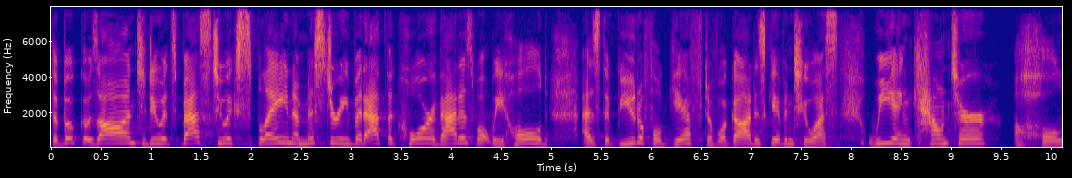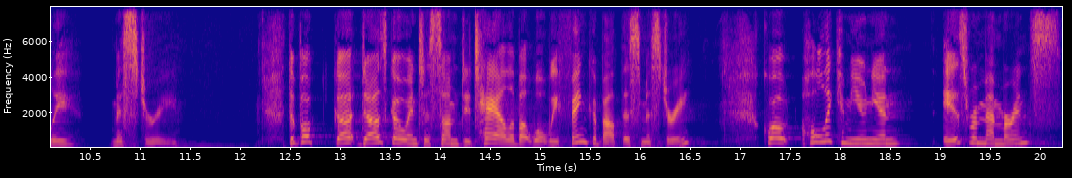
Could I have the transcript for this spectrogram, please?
The book goes on to do its best to explain a mystery, but at the core, that is what we hold as the beautiful gift of what God has given to us. We encounter a holy mystery. The book go- does go into some detail about what we think about this mystery. Quote Holy Communion is remembrance,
